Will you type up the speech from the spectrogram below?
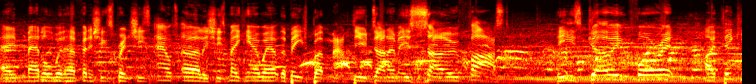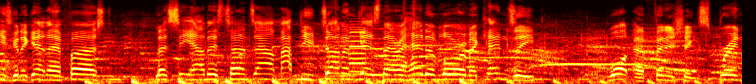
a medal with her finishing sprint? She's out early. She's making her way up the beach, but Matthew Dunham is so fast. He's going for it. I think he's going to get there first. Let's see how this turns out. Matthew Dunham gets there ahead of Laura McKenzie. What a finishing sprint.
